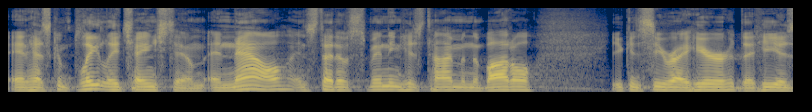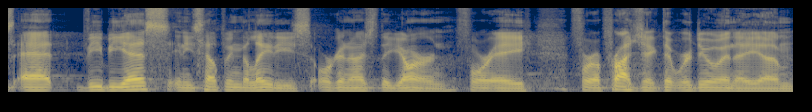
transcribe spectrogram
and has completely changed him. And now, instead of spending his time in the bottle, you can see right here that he is at VBS and he's helping the ladies organize the yarn for a, for a project that we're doing, a, um,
